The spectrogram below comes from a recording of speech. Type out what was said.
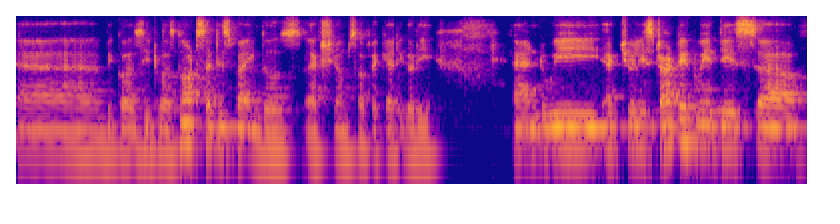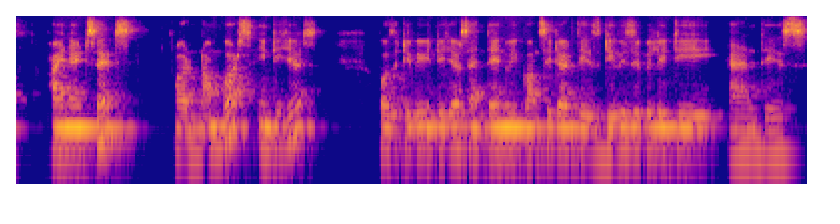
uh, because it was not satisfying those axioms of a category. And we actually started with these uh, finite sets or numbers, integers, positive integers, and then we considered this divisibility and this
